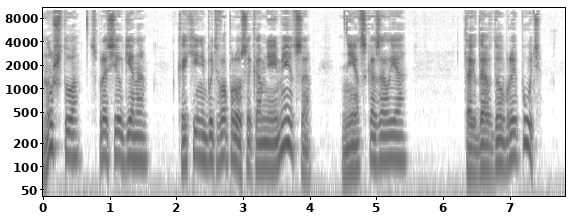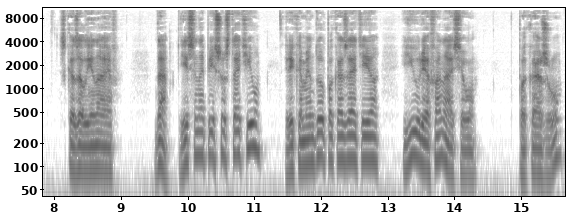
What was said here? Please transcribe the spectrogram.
«Ну что?» — спросил Гена. «Какие-нибудь вопросы ко мне имеются?» «Нет», — сказал я. «Тогда в добрый путь», — сказал Янаев. «Да, если напишу статью, рекомендую показать ее Юрию Афанасьеву». «Покажу»,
